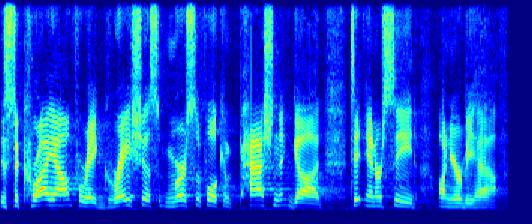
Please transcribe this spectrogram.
is to cry out for a gracious, merciful, compassionate God to intercede on your behalf.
